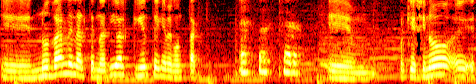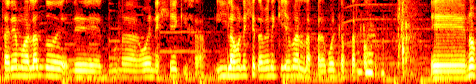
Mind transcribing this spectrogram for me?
eh, no darle la alternativa al cliente que me contacte. Eso, claro. Eh, porque si no, estaríamos hablando de, una ONG quizá. Y las ONG también hay que llamarlas para poder captar fondos. no,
